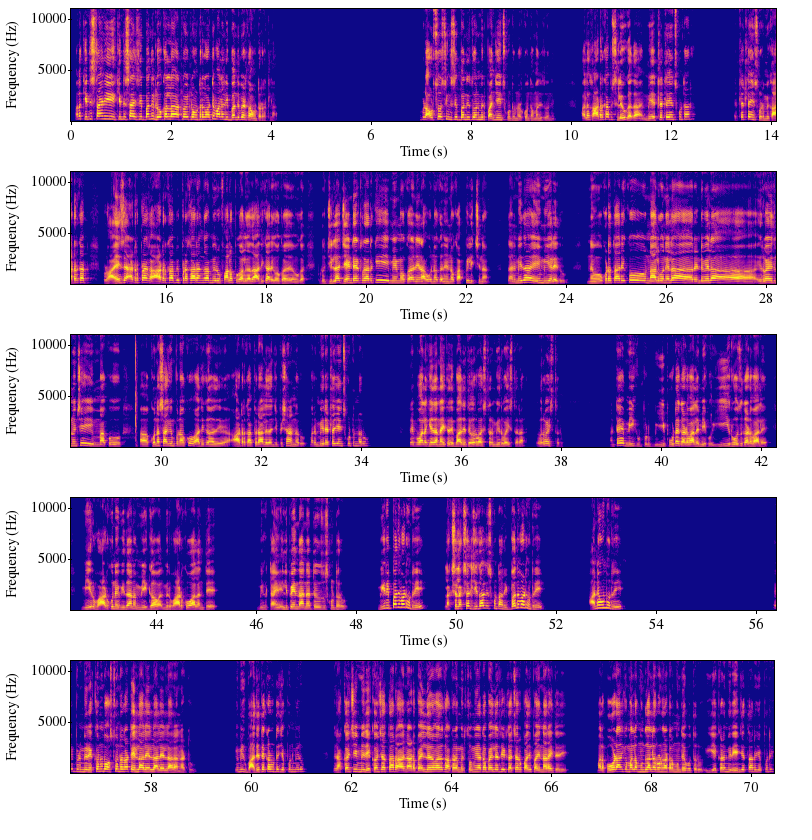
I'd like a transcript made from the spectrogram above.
మళ్ళీ కింది స్థాయిని కింది స్థాయి సిబ్బంది లోకల్లో అట్లా ఇట్లా ఉంటారు కాబట్టి వాళ్ళని ఇబ్బంది పెడతా ఉంటారు అట్లా. ఇప్పుడు అవుట్సోర్సింగ్ సిబ్బందితో మీరు పని చేయించుకుంటున్నారు కొంతమందితోని. వాళ్ళకి ఆర్డర్ కాపీస్ లేవు కదా. మీరు ఎట్లెట్లా చేయించుకుంటారు? ఎట్లెట్లా చేయించుకోండి మీకు ఆర్డర్ కాపీ ఇప్పుడు ఐఎస్ ఆర్డర్ ప్రకా ఆర్డర్ కాపీ ప్రకారంగా మీరు ఫాలో అప్ కావాలి కదా అధికారిగా ఒక ఒక ఇప్పుడు జిల్లా జాయింట్ డైరెక్టర్ గారికి మేము ఒక నేను ఒక- నేను ఒక అప్పీల్ ఇచ్చిన. దాని మీద ఏం ఇవ్వలేదు నేను ఒకటో తారీఖు నాలుగో నెల రెండు వేల ఇరవై ఐదు నుంచి మాకు కొనసాగింపు నాకు అది అది ఆర్డర్ కాపీ రాలేదని చెప్పేసి అన్నారు. మరి మీరు ఎట్లా చేయించుకుంటున్నారు? రేపు వాళ్ళకి ఏదైనా అవుతుంది బాధ్యత ఎవరు వహిస్తారు? మీరు వహిస్తారా? ఎవరు వహిస్తారు? అంటే మీకు ఇప్పుడు ఈ పూట గడవాలి మీకు ఈ రోజు గడవాలి. మీరు వాడుకునే విధానం మీకు కావాలి. మీరు వాడుకోవాలి అంతే మీకు టైం వెళ్ళిపోయింది అన్నట్టు చూసుకుంటారు. మీరు ఇబ్బంది పడి ఉండ్రి లక్ష లక్షలు జీతాలు తీసుకుంటారు. ఇబ్బంది పడి ఉండ్రి ఆనే ఉండ్రి ఇప్పుడు మీరు ఎక్కడి నుండి వస్తున్నారు కాబట్టి వెళ్ళాలి వెళ్ళాలి వెళ్ళాలి అన్నట్టు. ఇక మీకు బాధ్యత ఎక్కడ ఉంటే చెప్పండి మీరు. మీరు అక్కడి నుంచి మీరు ఎక్కడి నుంచి వస్తారు ఆడ ఆడ బయలుదేరే వరకు అక్కడ మీరు తొమ్మిది గంటల బయలుదేరి ఇక్కడికి వచ్చారు. పది పదిన్నర అవుతుంది. మళ్ళీ పోవడానికి మళ్ళీ ముందుగానే రెండు గంటల ముందే పోతారు. ఇక ఎక్కడ మీరు ఏం చేస్తారు చెప్పండి?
